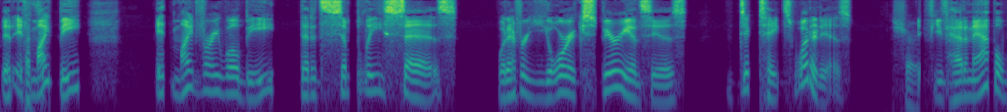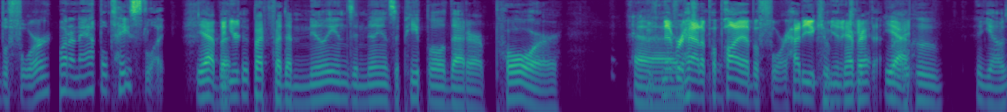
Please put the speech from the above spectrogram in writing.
It, it might be, it might very well be that it simply says whatever your experience is dictates what it is. Sure. If you've had an apple before, what an apple tastes like. Yeah, but but for the millions and millions of people that are poor, uh, You've never had a papaya before. How do you communicate never, that? yeah, right? who you know,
